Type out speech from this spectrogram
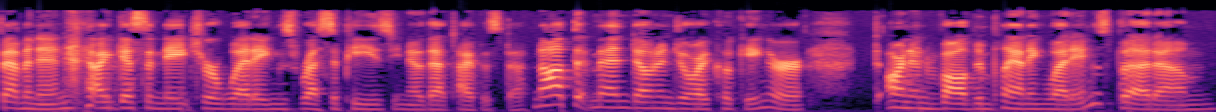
feminine, I guess, in nature, weddings, recipes, you know, that type of stuff. Not that men don't enjoy cooking or aren't involved in planning weddings, but um,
